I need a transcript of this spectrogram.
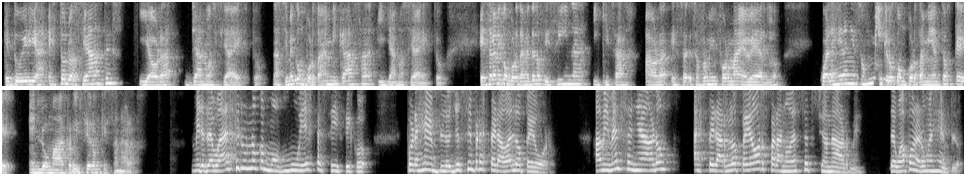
que tú dirías, esto lo hacía antes y ahora ya no hacía esto. Así me comportaba en mi casa y ya no hacía esto este era mi comportamiento en la oficina y quizás ahora esa, esa fue mi forma de verlo. ¿Cuáles eran esos micro comportamientos que en lo macro hicieron que sanaras? Mire, te voy a decir uno como muy específico. Por ejemplo, yo siempre esperaba lo peor. A mí me enseñaron a esperar lo peor para no decepcionarme. Te voy a poner un ejemplo.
